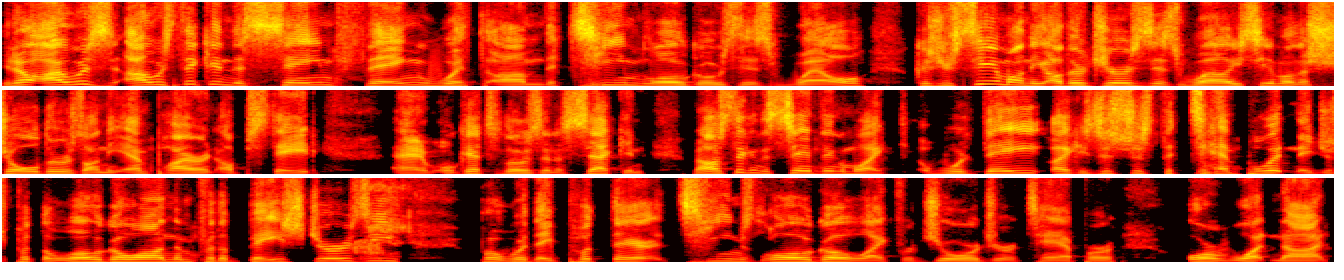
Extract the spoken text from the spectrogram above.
You know, I was I was thinking the same thing with um, the team logos as well because you see them on the other jerseys as well. You see them on the shoulders on the Empire and Upstate, and we'll get to those in a second. But I was thinking the same thing. I'm like, would they like? Is this just the template and they just put the logo on them for the base jersey? But would they put their team's logo like for Georgia or Tampa or whatnot?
